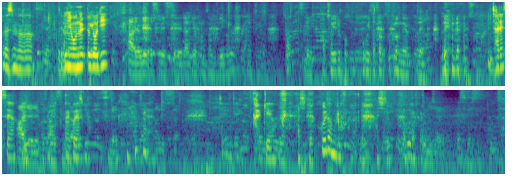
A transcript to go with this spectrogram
그렇습니다. 예, 대표님 오늘 여기 어디? 아, 여기 SBS 라디오 방송국이고요. 네. 다, 네, 다 저희를 보, 보고 있어서 부끄럽네요. 네. 네, 네. 잘했어요. 아, 예, 예. 고생하셨습니다. 네, 고생하셨습니다. 네. 이제 이제 갈게요. 네, 가시죠. 꿀담으로. 네, 가시죠. 이제 SBS 본사에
